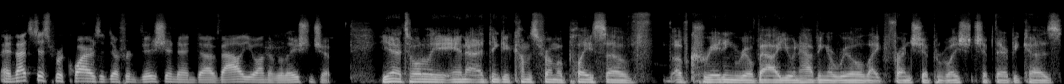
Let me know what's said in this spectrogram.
and that just requires a different vision and uh, value on the relationship. Yeah, totally. And I think it comes from a place of of creating real value and having a real like friendship and relationship there because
